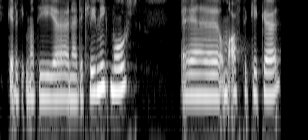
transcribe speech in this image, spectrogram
ik ken ook iemand die eh, naar de kliniek moest eh, om af te kicken.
